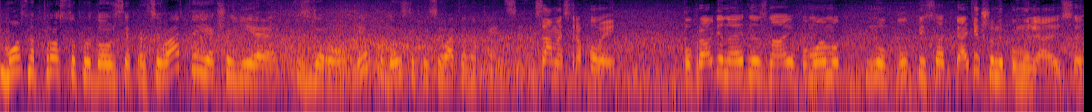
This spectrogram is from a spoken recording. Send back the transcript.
можна просто продовжити працювати, якщо є здоров'я, продовжити працювати на пенсії. Саме страховий. По правді навіть не знаю. По-моєму, ну, був 55, якщо не помиляюся.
